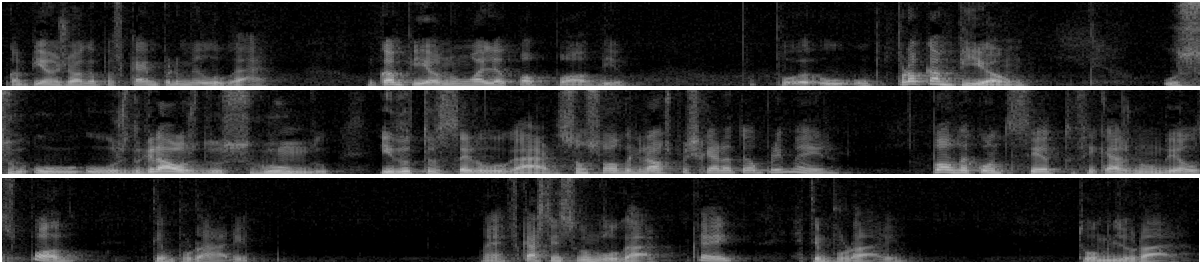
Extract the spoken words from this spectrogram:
O campeão joga para ficar em primeiro lugar. O campeão não olha para o pódio. O, o, para o campeão, o, o, os degraus do segundo e do terceiro lugar são só degraus para chegar até o primeiro. Pode acontecer tu ficares num deles? Pode. Temporário. Não é? Ficaste em segundo lugar. Ok. É temporário. Estou a melhorar.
